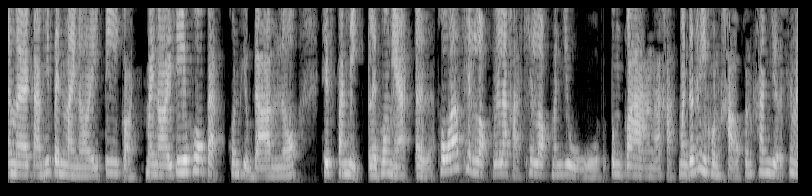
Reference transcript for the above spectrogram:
อเมริกันที่เป็น minority ก่อน minority พวกแบบคนผิวดำเนาะ Hispanic อะไรพวกเนี้ยเออเพราะว่าเคนล็อกด้วยแหละค่ะ เคนล็อกมันอยู่ตรงกลางอะค่ะ มันก็จะมีคนขาวค่อนข้างเยอะใช่ไหม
